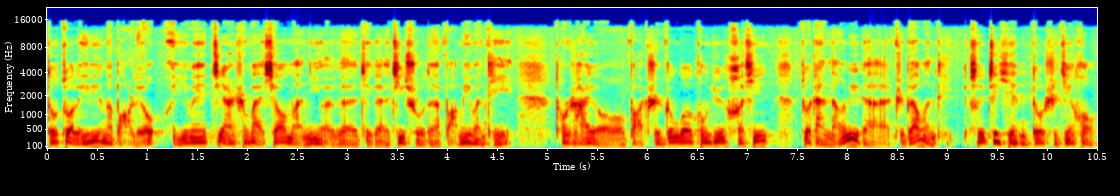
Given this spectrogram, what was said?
都做了一定的保留，因为既然是外销嘛，你有一个这个技术的保密问题，同时还有保持中国空军核心作战能力的指标问题，所以这些都是今后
